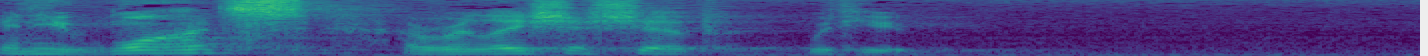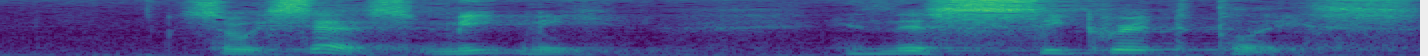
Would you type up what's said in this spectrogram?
and he wants a relationship with you. So he says, Meet me in this secret place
